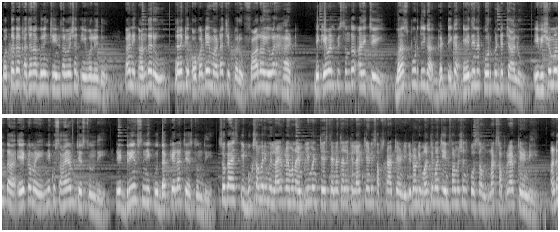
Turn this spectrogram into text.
కొత్తగా ఖజానా గురించి ఇన్ఫర్మేషన్ ఇవ్వలేదు. కానీ అందరూ తనకి ఒకటే మాట చెప్పారు ఫాలో యువర్ హార్ట్. నీకేమనిపిస్తుందో అది చెయ్యి. మనస్ఫూర్తిగా గట్టిగా ఏదైనా కోరుకుంటే చాలు. ఈ విశ్వమంతా ఏకమై నీకు సహాయం చేస్తుంది. నీ డ్రీమ్స్ నీకు దక్కేలా చేస్తుంది. సో గైస్ ఈ బుక్ సమరీ మీ లైఫ్లో ఏమైనా ఇంప్లిమెంట్ చేస్తే నా ఛానల్కి లైక్ చేయండి సబ్స్క్రైబ్ చేయండి. ఇటువంటి మంచి మంచి ఇన్ఫర్మేషన్ కోసం నాకు సబ్స్క్రైబ్ చేయండి. అంటే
